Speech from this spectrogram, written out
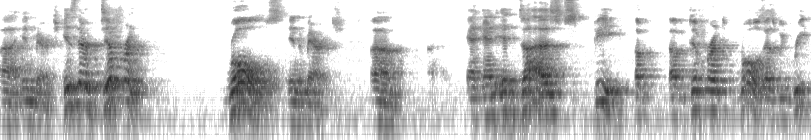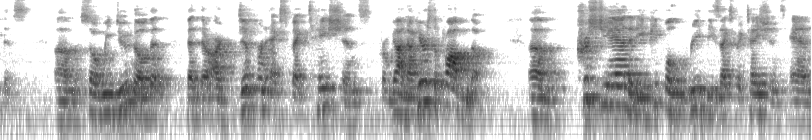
uh, in marriage. Is there different roles in a marriage? Um, and, and, it does speak of, of different roles as we read this. Um, so we do know that, that there are different expectations from God. Now, here's the problem, though. Um, Christianity, people read these expectations and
